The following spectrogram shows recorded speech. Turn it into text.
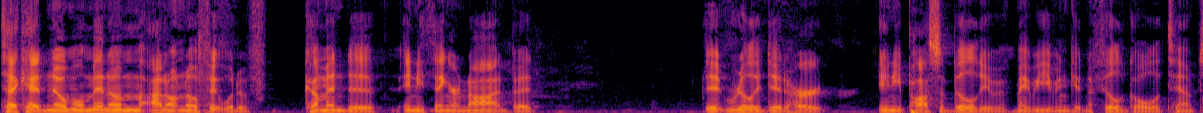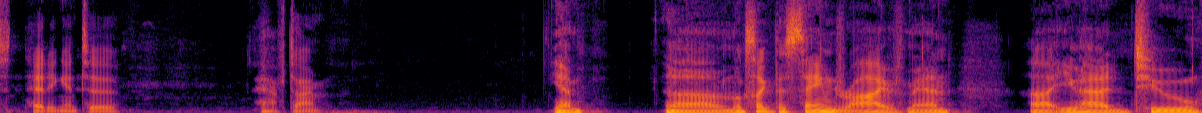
Tech had no momentum. I don't know if it would have come into anything or not, but it really did hurt any possibility of maybe even getting a field goal attempt heading into halftime. Yeah. Um, looks like the same drive, man. Uh, you had two,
